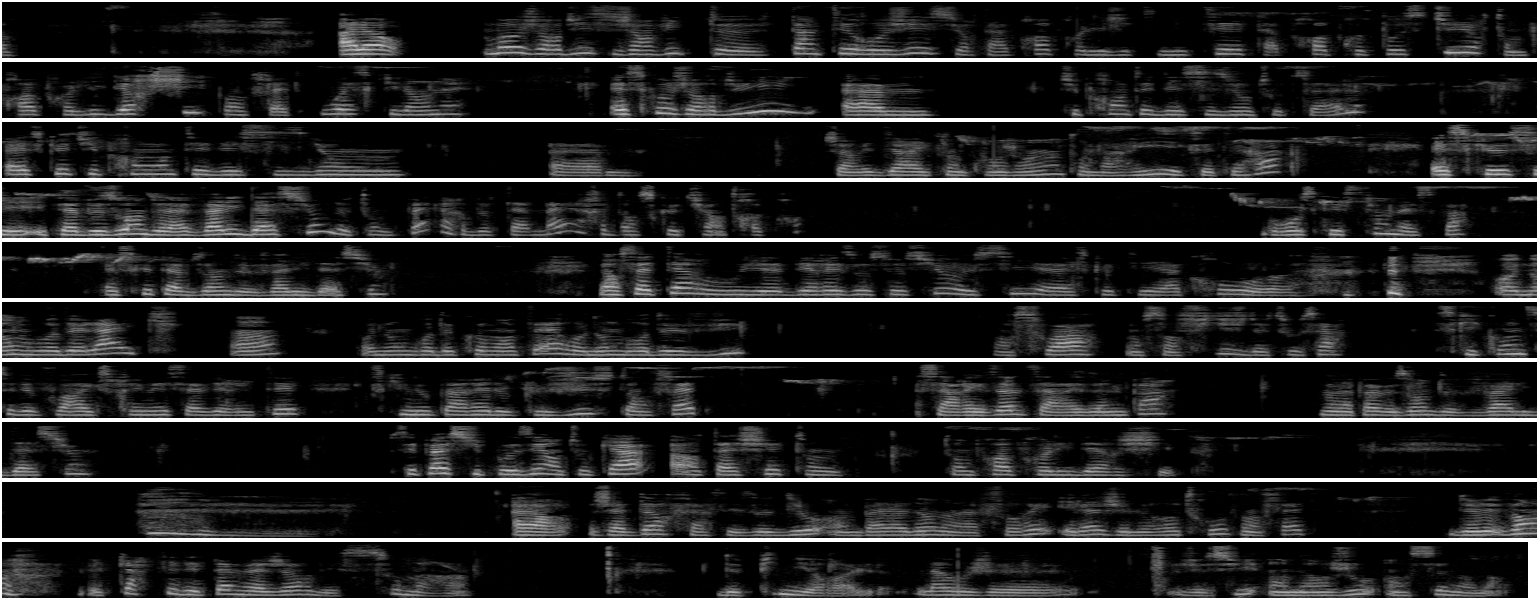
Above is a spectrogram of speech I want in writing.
Alors, moi aujourd'hui, j'ai envie de t'interroger sur ta propre légitimité, ta propre posture, ton propre leadership, en fait. Où est-ce qu'il en est? Est-ce qu'aujourd'hui, euh, tu prends tes décisions toute seule? Est-ce que tu prends tes décisions, euh, j'ai envie de dire avec ton conjoint, ton mari, etc. Est-ce que c'est, tu as besoin de la validation de ton père, de ta mère dans ce que tu entreprends? Grosse question, n'est-ce pas? Est-ce que tu as besoin de validation? Dans cette ère où il y a des réseaux sociaux aussi, est-ce que tu es accro au nombre de likes, hein? Au nombre de commentaires, au nombre de vues? En soi, on s'en fiche de tout ça. Ce qui compte, c'est de pouvoir exprimer sa vérité, ce qui nous paraît le plus juste en fait. Ça résonne, ça résonne pas. On n'a pas besoin de validation. C'est pas supposé, en tout cas, entacher ton, ton propre leadership. Alors, j'adore faire ces audios en baladant dans la forêt et là, je me retrouve en fait devant le quartier d'état-major des sous-marins de Pignerol, là où je, je suis en Anjou en ce moment.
